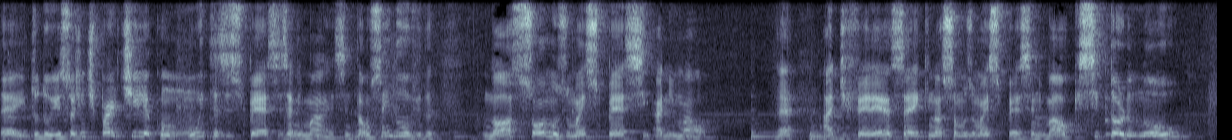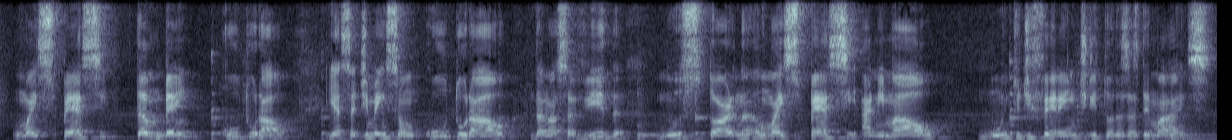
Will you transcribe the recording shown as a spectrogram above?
É, e tudo isso a gente partilha com muitas espécies animais. Então, sem dúvida, nós somos uma espécie animal. Né? A diferença é que nós somos uma espécie animal que se tornou uma espécie também cultural. E essa dimensão cultural da nossa vida nos torna uma espécie animal muito diferente de todas as demais.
